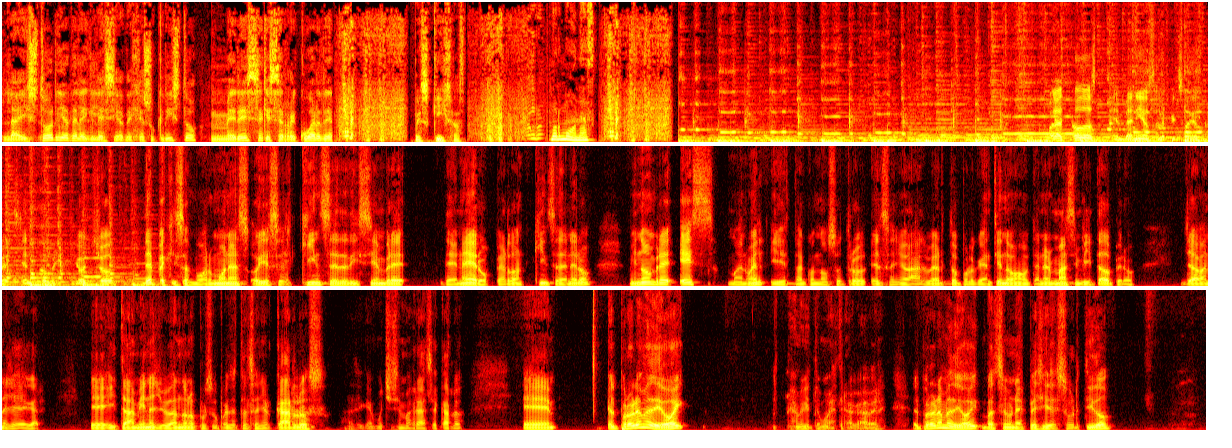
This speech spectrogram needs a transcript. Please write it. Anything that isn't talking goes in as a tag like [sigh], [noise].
La historia de la Iglesia de Jesucristo merece que se recuerde. Pesquisas. Mormonas. Hola a todos, bienvenidos al episodio 328 de Pesquisas Mormonas. Hoy es el 15 de diciembre, de enero, perdón, 15 de enero. Mi nombre es Manuel y está con nosotros el señor Alberto. Por lo que entiendo, vamos a tener más invitados, pero ya van a llegar. Eh, y también ayudándonos, por supuesto, está el señor Carlos. Así que muchísimas gracias, Carlos. Eh, el programa de hoy, déjame que te muestre acá, a ver. El programa de hoy va a ser una especie de surtido.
